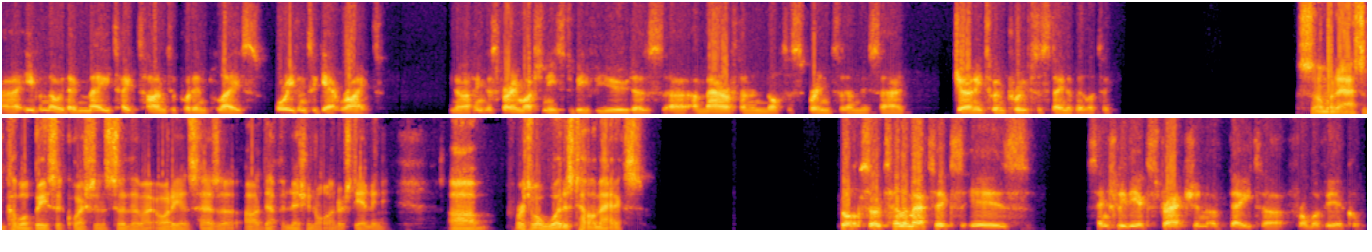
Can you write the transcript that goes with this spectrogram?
uh, even though they may take time to put in place or even to get right. You know, I think this very much needs to be viewed as uh, a marathon and not a sprint in this uh, journey to improve sustainability. So I'm going to ask a couple of basic questions so that my audience has a, a definitional understanding. Um, first of all, what is telematics? So, so telematics is essentially the extraction of data from a vehicle.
